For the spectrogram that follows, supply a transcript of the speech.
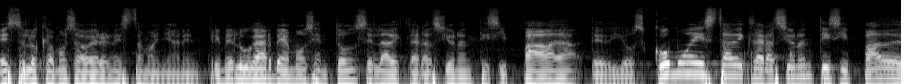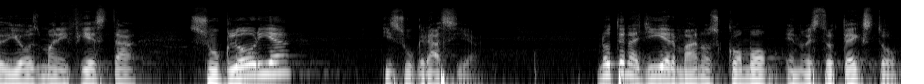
Esto es lo que vamos a ver en esta mañana. En primer lugar, veamos entonces la declaración anticipada de Dios. ¿Cómo esta declaración anticipada de Dios manifiesta su gloria y su gracia? Noten allí, hermanos, cómo en nuestro texto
